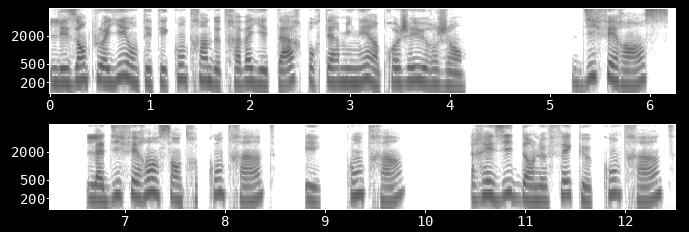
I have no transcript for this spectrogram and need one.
Les employés ont été contraints de travailler tard pour terminer un projet urgent. Différence. La différence entre contrainte et contraint réside dans le fait que contrainte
